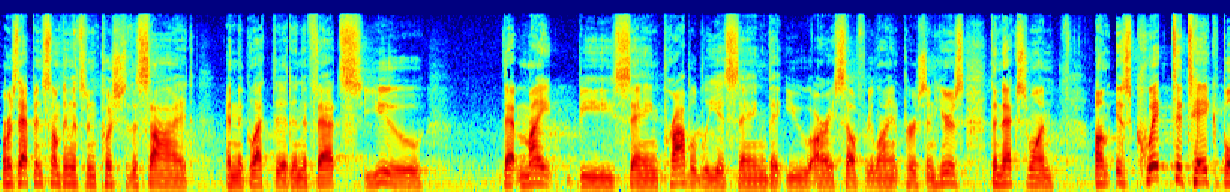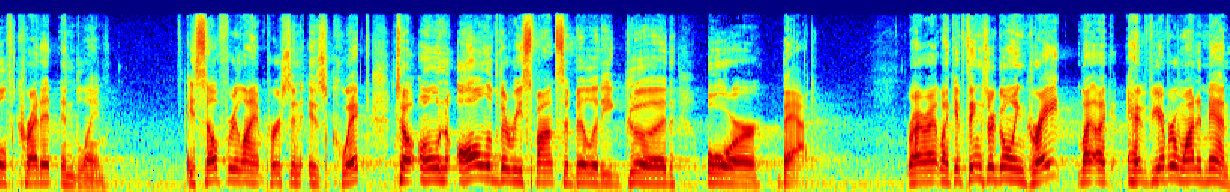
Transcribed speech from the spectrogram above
Or has that been something that's been pushed to the side and neglected? And if that's you, that might be saying, probably is saying that you are a self reliant person. Here's the next one um, is quick to take both credit and blame. A self reliant person is quick to own all of the responsibility, good or bad. Right, right? Like if things are going great, like, like have you ever wanted, man,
